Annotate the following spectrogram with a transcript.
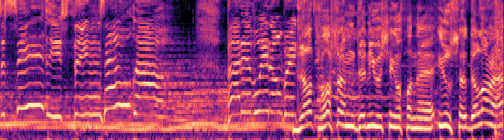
Hard to say these things out loud. But if we don't break Dat was hem, de nieuwe single van eh, Ilse de Lange.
